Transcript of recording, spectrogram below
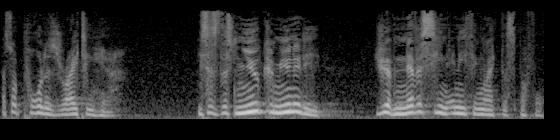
That's what Paul is writing here. He says, This new community, you have never seen anything like this before.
